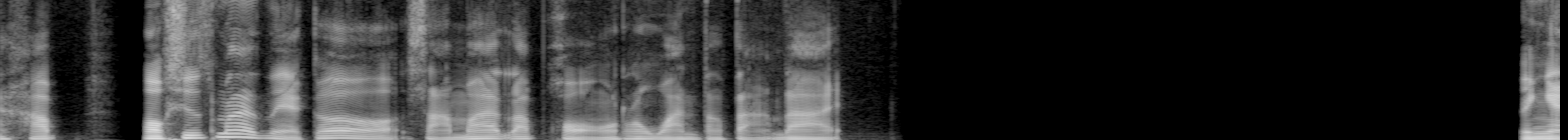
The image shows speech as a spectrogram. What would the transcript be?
นะครับหอกคริสต์มาสเนี่ยก็สามารถรับของรางวัลต่างๆได้ เป็นไง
